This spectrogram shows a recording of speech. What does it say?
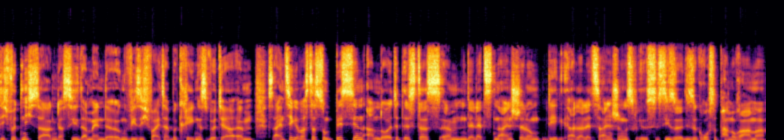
ich würde nicht sagen, dass sie am Ende irgendwie sich weiter bekriegen. Es wird ja, ähm, das Einzige, was das so ein bisschen andeutet, ist, dass ähm, in der letzten Einstellung, die allerletzte Einstellung ist, ist diese, diese große Panorama,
